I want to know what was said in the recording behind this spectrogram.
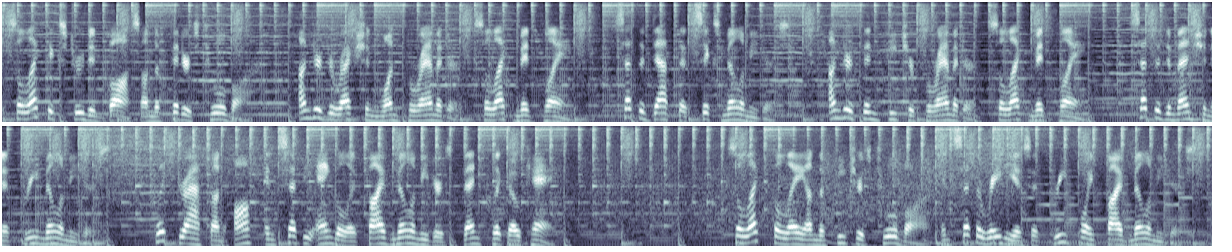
Select Extruded Boss on the Features toolbar. Under Direction 1 parameter, select Mid-Plane. Set the depth at 6 mm. Under Thin Feature parameter, select Mid-Plane. Set the dimension at 3 mm. Click Draft on Off and set the angle at 5 mm, then click OK. Select fillet on the features toolbar, and set the radius at 3.5 millimeters.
